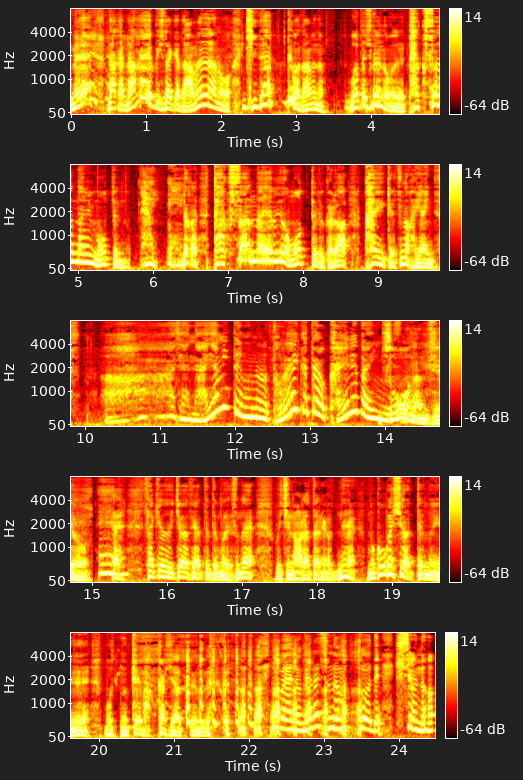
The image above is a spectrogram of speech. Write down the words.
ね。だから仲良くしなきゃダメなの。気だってはダメなの。私なんかもね、たくさん悩み持ってるの。はい。だから、たくさん悩みを持ってるから、解決が早いんです。ああ、じゃあ悩みというものの捉え方を変えればいいんですね。そうなんですよ。えー、先ほど打ち合わせやっててもですね、うちの新たにね、向こうが秘書やってるのにね、もう抜けばっかしやってるんで。今、あの、ガラスの向こうで秘書の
